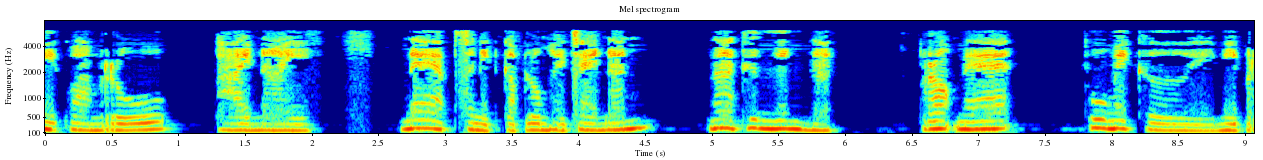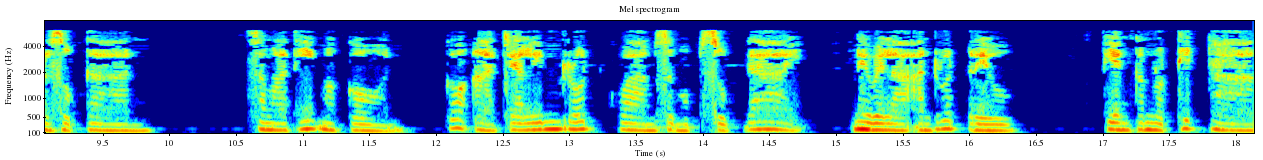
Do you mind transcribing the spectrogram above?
มีความรู้ ภายใน แนบสนิทกับลมหายใจนั้น น่าทึ่งยิ่งนัก เพราะแม้ผู้ไม่เคยมีประสบการณ์ สมาธิมาก่อน ก็อาจจะลิ้มรสความสงบสุขได้ ในเวลาอันรวดเร็ว เพียงกำหนดทิศทาง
